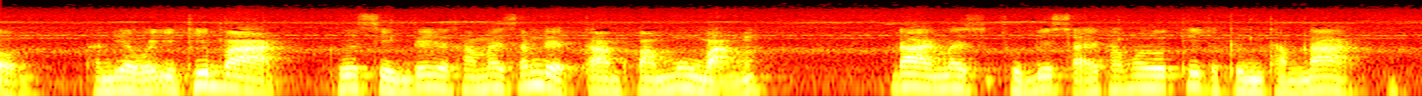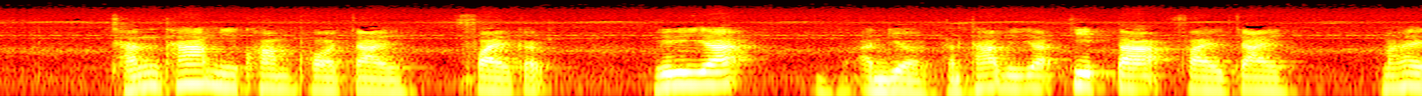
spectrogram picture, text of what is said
ตนท่านเรียกว่าอิทธิบาทคือสิ่งที่จะทำให้สำเร็จตามความมุ่งหวัง ได้ไม่สุดวิสัยของมนุษย์ที่จะพึงทำได้ ฉันทามีความพอใจไฟกับวิริยะ อันเดียวฉันทาวิริยะจิตตะไฟใจไม่ให้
